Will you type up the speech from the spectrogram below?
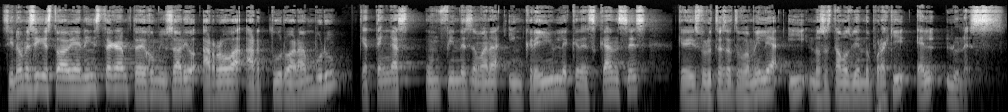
Si no me sigues todavía en Instagram, te dejo mi usuario arroba Arturo Aramburu. Que tengas un fin de semana increíble, que descanses, que disfrutes a tu familia y nos estamos viendo por aquí el lunes.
